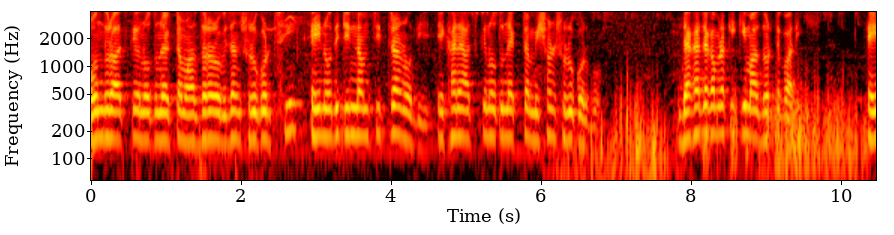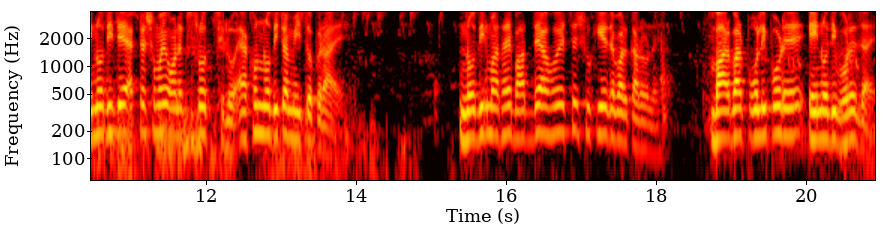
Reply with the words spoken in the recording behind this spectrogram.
বন্ধুরা, আজকে নতুন একটা মাছ ধরার অভিযান শুরু করছি। এই নদীটির নাম চিত্রা নদী। এখানে আজকে নতুন একটা মিশন শুরু করব। দেখা যাক আমরা কি কি মাছ ধরতে পারি। এই নদীতে একটা সময় অনেক স্রোত ছিল। এখন নদীটা মৃত প্রায়। নদীর মাথায় বাদ দেওয়া হয়েছে শুকিয়ে যাবার কারণে। বারবার পলি পড়ে এই নদী ভরে যায়।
